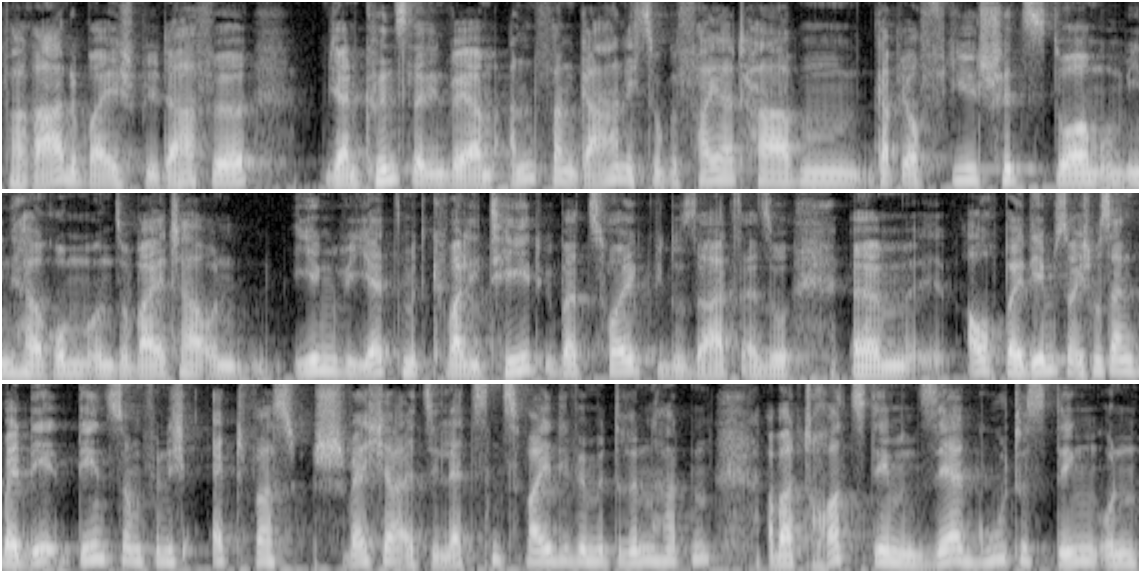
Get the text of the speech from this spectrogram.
Paradebeispiel dafür, ja, ein Künstler, den wir ja am Anfang gar nicht so gefeiert haben. Gab ja auch viel Shitstorm um ihn herum und so weiter. Und irgendwie jetzt mit Qualität überzeugt, wie du sagst. Also ähm, auch bei dem Song, ich muss sagen, bei de den Song finde ich etwas schwächer als die letzten zwei, die wir mit drin hatten. Aber trotzdem ein sehr gutes Ding. Und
